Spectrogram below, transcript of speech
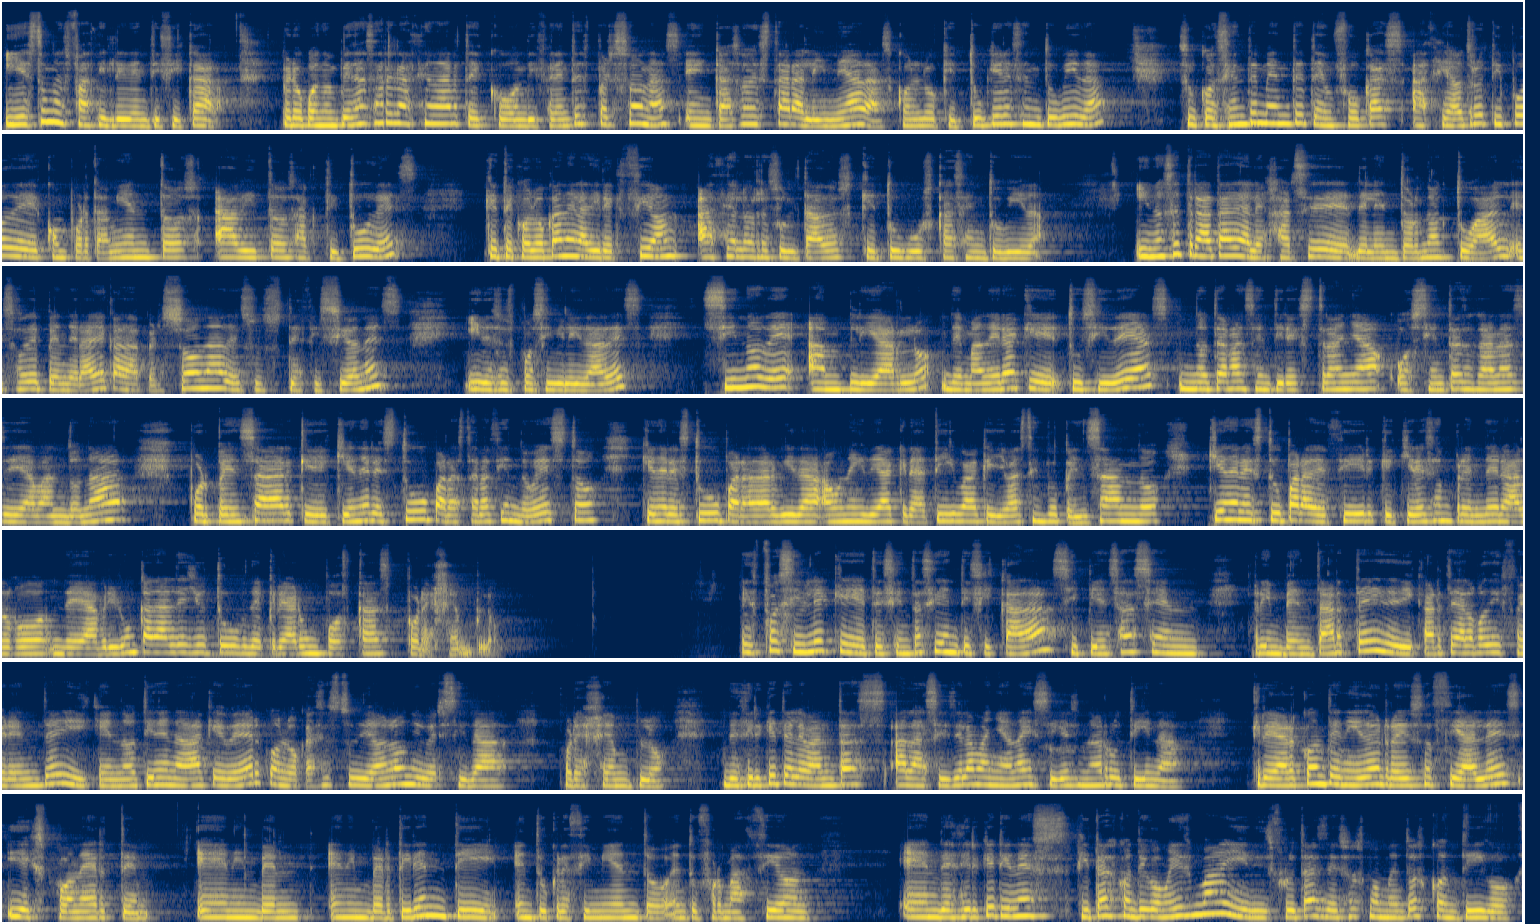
Y esto no es fácil de identificar, pero cuando empiezas a relacionarte con diferentes personas, en caso de estar alineadas con lo que tú quieres en tu vida, subconscientemente te enfocas hacia otro tipo de comportamientos, hábitos, actitudes que te colocan en la dirección hacia los resultados que tú buscas en tu vida. Y no se trata de alejarse del entorno actual, eso dependerá de cada persona, de sus decisiones y de sus posibilidades, sino de ampliarlo de manera que tus ideas no te hagan sentir extraña o sientas ganas de abandonar por pensar que quién eres tú para estar haciendo esto, quién eres tú para dar vida a una idea creativa que llevas tiempo pensando, quién eres tú para decir que quieres emprender algo, de abrir un canal de YouTube, de crear un podcast, por ejemplo. Es posible que te sientas identificada si piensas en reinventarte y dedicarte a algo diferente y que no tiene nada que ver con lo que has estudiado en la universidad. Por ejemplo, decir que te levantas a las 6 de la mañana y sigues una rutina, crear contenido en redes sociales y exponerte, en, en invertir en ti, en tu crecimiento, en tu formación, en decir que tienes citas contigo misma y disfrutas de esos momentos contigo,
